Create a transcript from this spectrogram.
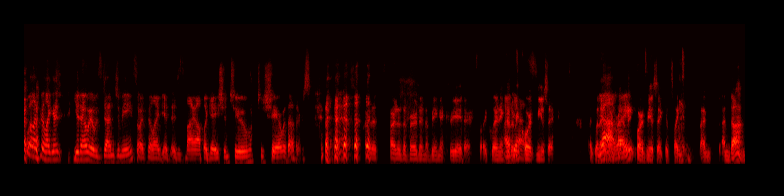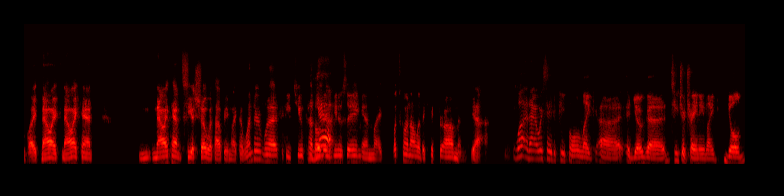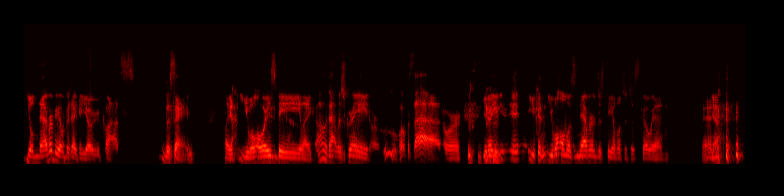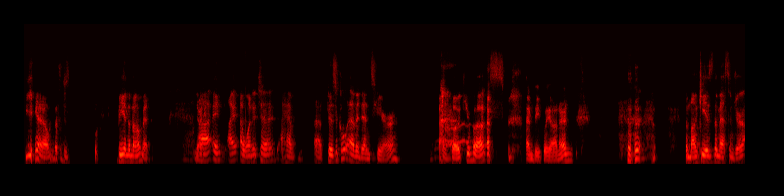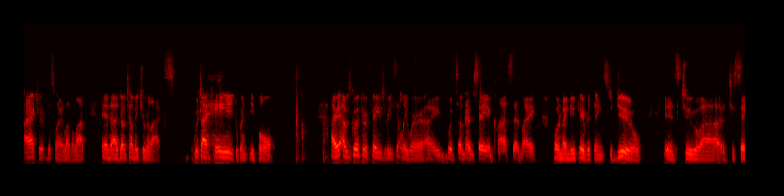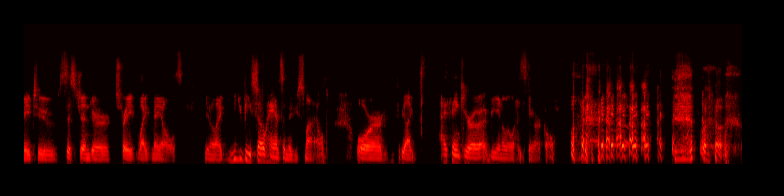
well, I feel like it, you know, it was done to me, so I feel like it, it is my obligation to to share with others. yes, part, of, part of the burden of being a creator, it's like learning how I to guess. record music. Like when yeah, I right? how to record music, it's like I'm I'm done. Like now I now I can't now I can't see a show without being like, I wonder what EQ pedal yeah. they're using and like what's going on with the kick drum and yeah. Well, and I always say to people like uh, in yoga teacher training, like you'll you'll never be able to take a yoga class the same. Like yeah. you will always be like, oh, that was great, or ooh, what was that, or you know, you it, you can you will almost never just be able to just go in and yeah. you know just be in the moment. Uh, and I, I, wanted to I have uh, physical evidence here of both your books. I'm deeply honored. the monkey is the messenger. I actually this one I love a lot, and uh, don't tell me to relax, which I hate when people. I, I was going through a phase recently where I would sometimes say in class that my one of my new favorite things to do is to uh, to say to cisgender straight white males you know, like you'd be so handsome if you smiled, or to be like, I think you're uh, being a little hysterical. little,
